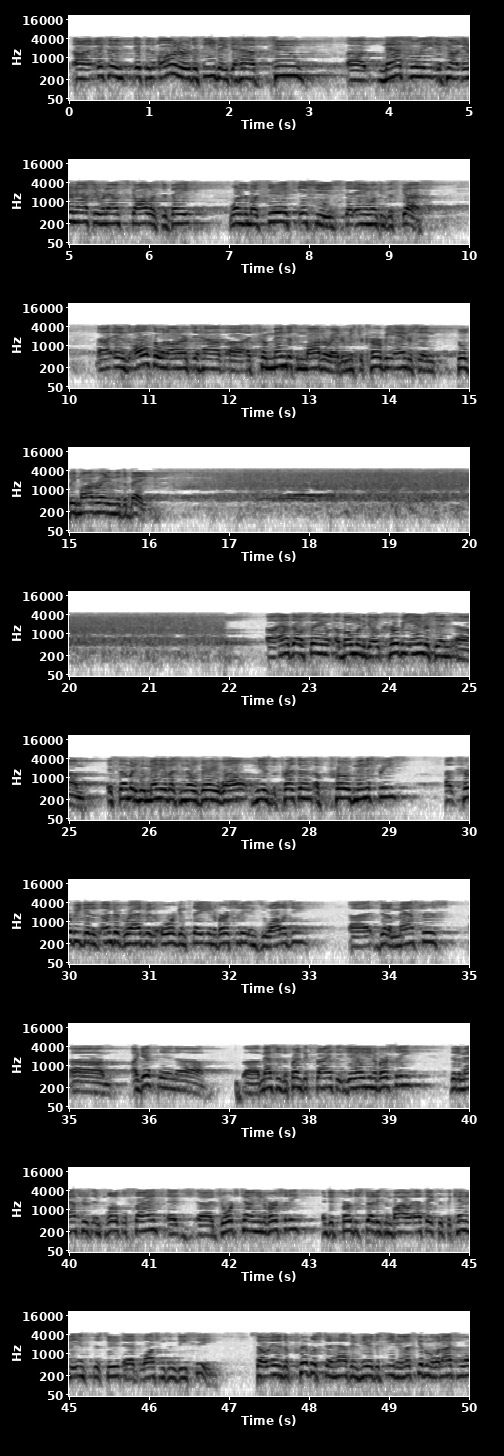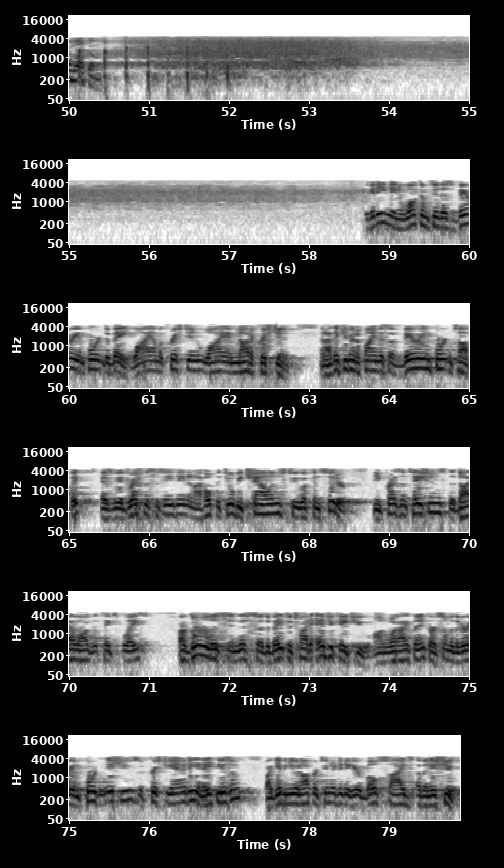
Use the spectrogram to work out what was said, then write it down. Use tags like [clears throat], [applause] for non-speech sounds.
Uh, it's, an, it's an honor this evening to have two uh, nationally, if not internationally renowned scholars debate one of the most serious issues that anyone can discuss. Uh, it is also an honor to have uh, a tremendous moderator, Mr. Kirby Anderson, who will be moderating the debate. Uh, as I was saying a moment ago, Kirby Anderson um, is somebody who many of us know very well. He is the president of Probe Ministries. Uh, Kirby did his undergraduate at Oregon State University in zoology, uh, did a master's, um, I guess, in uh, uh, master's of forensic science at Yale University, did a master's in political science at uh, Georgetown University, and did further studies in bioethics at the Kennedy Institute at Washington, D.C. So it is a privilege to have him here this evening. Let's give him a nice warm welcome. Good evening and welcome to this very important debate. Why I'm a Christian, why I'm not a Christian. And I think you're going to find this a very important topic as we address this this evening and I hope that you'll be challenged to uh, consider the presentations, the dialogue that takes place. Our goal is in this uh, debate to try to educate you on what I think are some of the very important issues of Christianity and atheism by giving you an opportunity to hear both sides of an issue.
